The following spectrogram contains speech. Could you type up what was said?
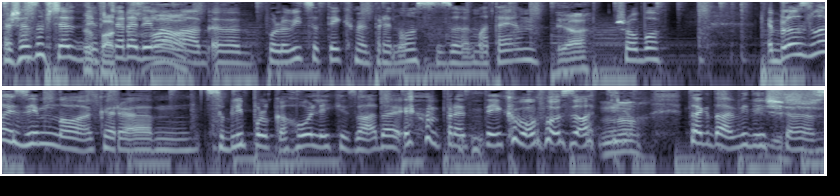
Pa Še sem včeraj, No, včeraj delala kak? uh, polovico tekme prenos z Matejem Ja, Šobo. Je bilo zelo izjemno, ker um, so bili polkaholiki zadaj pred tekmo v zadnjem. No. Tako da vidiš, um,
